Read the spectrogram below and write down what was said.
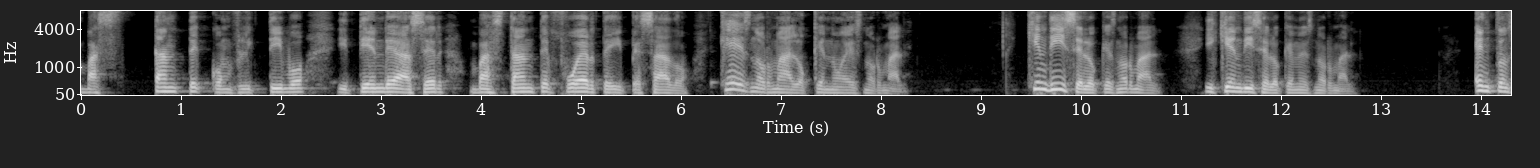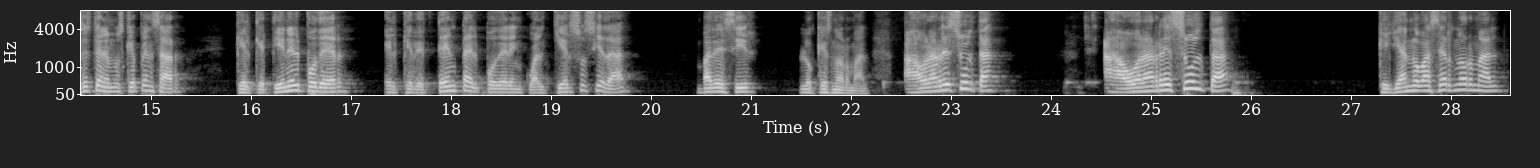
bastante conflictivo y tiende a ser bastante fuerte y pesado. ¿Qué es normal o qué no es normal? ¿Quién dice lo que es normal y quién dice lo que no es normal? Entonces tenemos que pensar que el que tiene el poder, el que detenta el poder en cualquier sociedad, va a decir lo que es normal. Ahora resulta, ahora resulta que ya no va a ser normal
